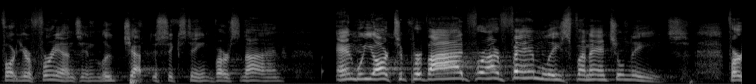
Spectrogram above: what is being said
for your friends in Luke chapter 16, verse 9. And we are to provide for our families' financial needs. 1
